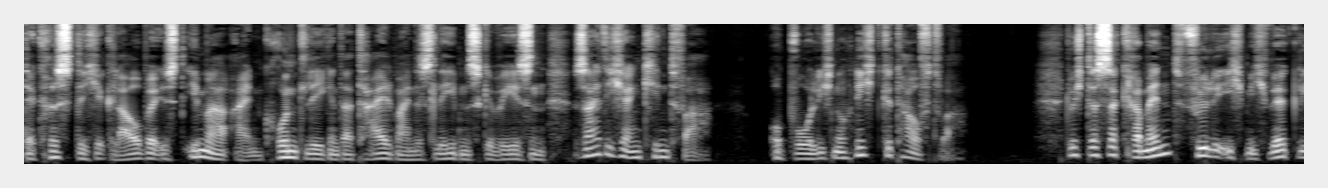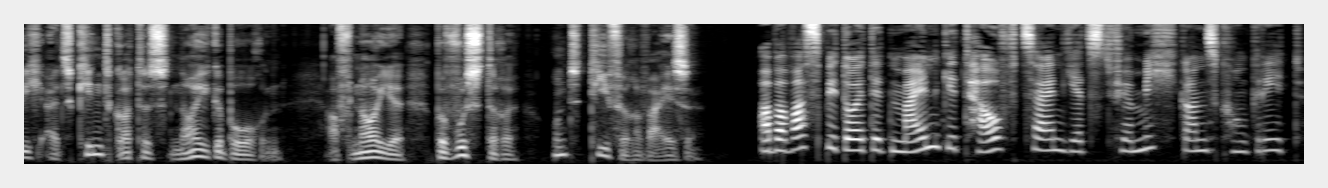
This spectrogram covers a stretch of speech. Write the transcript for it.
Der christliche Glaube ist immer ein grundlegender Teil meines Lebens gewesen, seit ich ein Kind war, obwohl ich noch nicht getauft war. Durch das Sakrament fühle ich mich wirklich als Kind Gottes neu geboren auf neue, bewusstere und tiefere Weise. Aber was bedeutet mein Getauftsein jetzt für mich ganz konkret?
